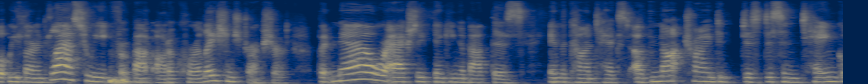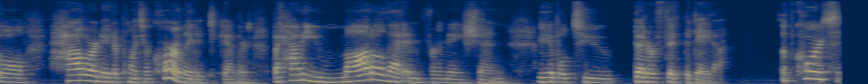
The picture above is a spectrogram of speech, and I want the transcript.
what we learned last week about autocorrelation structure. But now we're actually thinking about this in the context of not trying to just disentangle how our data points are correlated together, but how do you model that information, be able to better fit the data. Of course,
